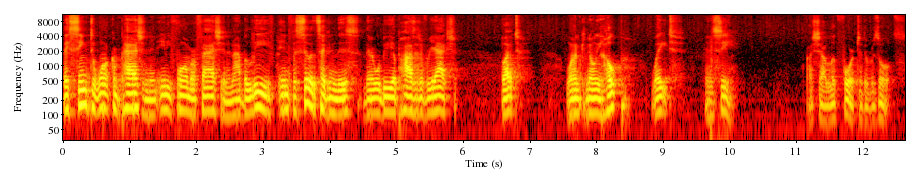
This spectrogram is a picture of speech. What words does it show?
they seem to want compassion in any form or fashion, and I believe in facilitating this, there will be a positive reaction. But one can only hope, wait, and see. I shall look forward to the results.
